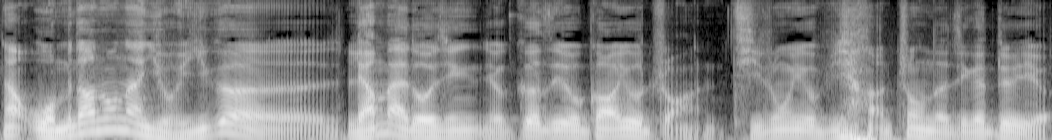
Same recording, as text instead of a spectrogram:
那我们当中呢，有一个两百多斤，就个子又高又壮，体重又比较重的这个队友，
